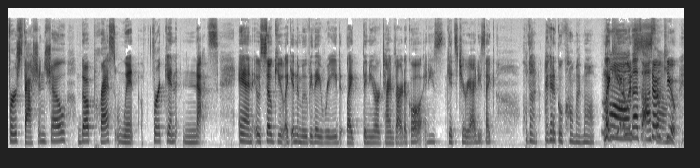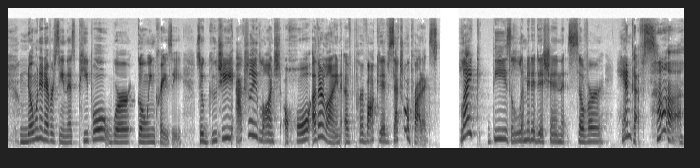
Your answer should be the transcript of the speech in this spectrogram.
first fashion show, the press went freaking nuts. And it was so cute. Like in the movie, they read like the New York Times article and he gets teary eyed. He's like, hold on, I gotta go call my mom. Like, Aw, it was that's so awesome. cute. No one had ever seen this. People were going crazy. So Gucci actually launched a whole other line of provocative sexual products, like these limited edition silver handcuffs. Huh.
